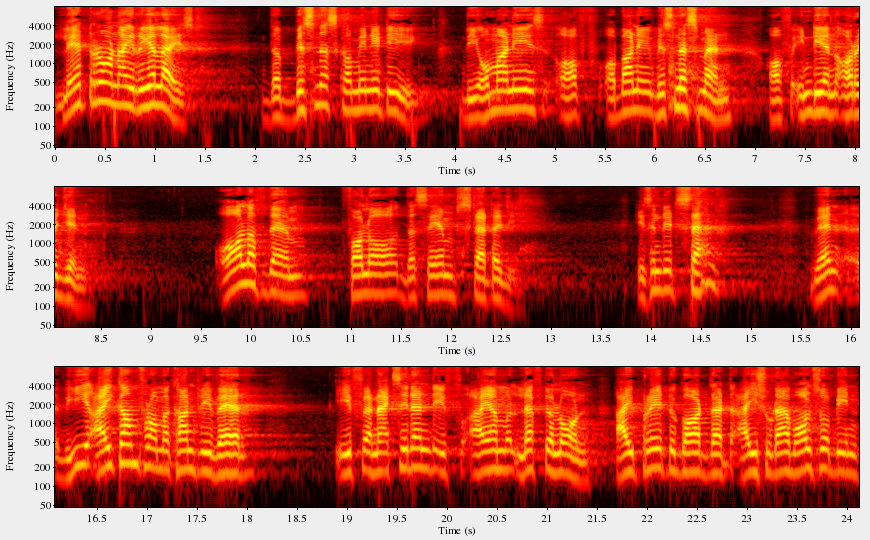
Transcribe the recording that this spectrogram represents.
Later on, I realized the business community, the Omanis of Omani businessmen of Indian origin, all of them follow the same strategy. Isn't it sad? When we, I come from a country where if an accident, if I am left alone, I pray to God that I should have also been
